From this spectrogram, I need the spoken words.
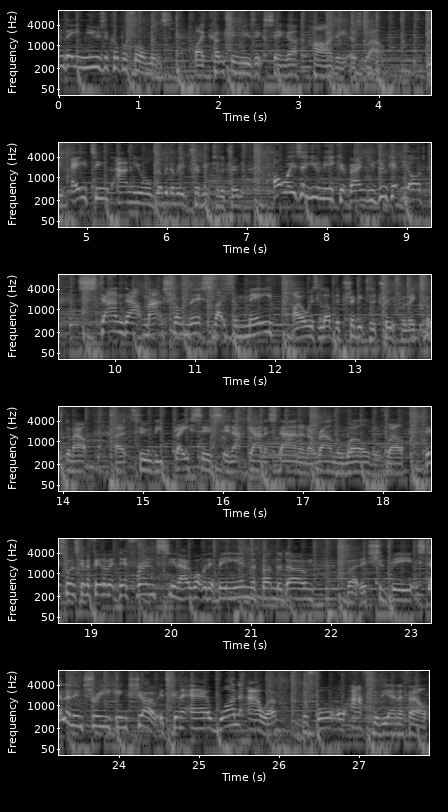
and a musical performance by country music singer Hardy as well. The 18th annual WWE Tribute to the Troops. Always a unique event. You do get the odd standout match from this. Like for me, I always love the Tribute to the Troops where they took them out uh, to the bases in Afghanistan and around the world as well. This one's going to feel a bit different, you know, what with it being in the Thunderdome, but it should be still an intriguing show. It's going to air one hour before or after the NFL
